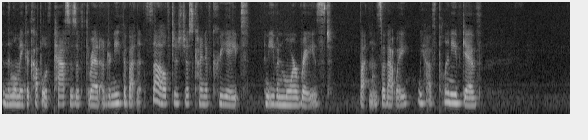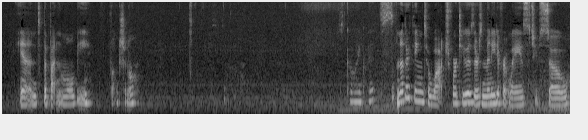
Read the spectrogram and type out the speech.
and then we'll make a couple of passes of thread underneath the button itself to just kind of create an even more raised button. So that way we have plenty of give and the button will be functional. go like this. Another thing to watch for too is there's many different ways to sew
